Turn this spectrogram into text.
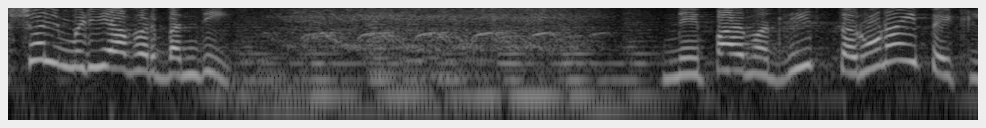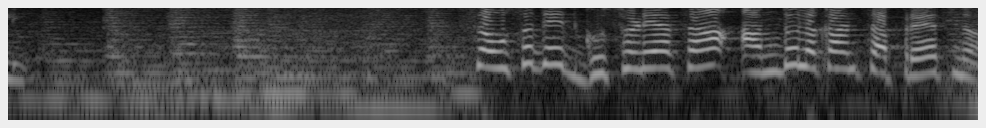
सोशल मीडियावर बंदी. नेपाळमधली तरुणाई पेटली. संसदेत घुसण्याचा आंदोलकांचा प्रयत्न.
